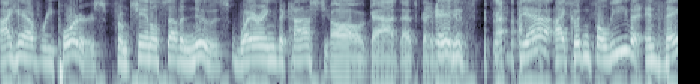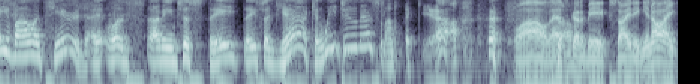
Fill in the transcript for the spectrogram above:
I have reporters from Channel 7 News wearing the costumes. Oh, God, that's going to be. It is, yeah, I couldn't believe it. And they volunteered. It was, I mean, just they they said, yeah, can we do this? And I'm like, yeah. wow, that's so, going to be exciting. You know, I,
